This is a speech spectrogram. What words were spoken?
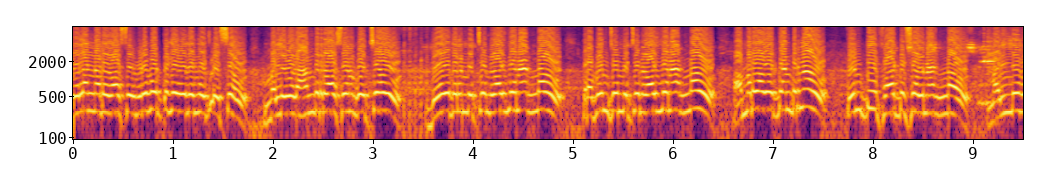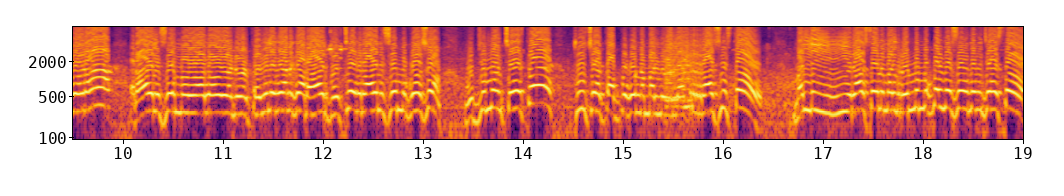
తెలంగాణ రాష్ట్రం విడగొట్టుకే విధంగా చేసావు మళ్ళీ కూడా ఆంధ్ర రాష్ట్రానికి వచ్చావు. దేవతలు మెచ్చిన రాజధాని అంటున్నావు. ప్రపంచం మెచ్చిన రాజధాని అంటున్నావు. అమరావతి అంటున్నావు. ట్వంటీ ఫార్టీ సెవెన్ అంటున్నావు. మళ్ళీ కూడా రాయలసీమలో ప్రజలు కనుక రాయల ప్రత్యేక రాయలసీమ కోసం ఉద్యమం చేస్తే తూచా తప్పకుండా మళ్ళీ లెటర్ రాసిస్తావు. మళ్ళీ ఈ రాష్ట్రాన్ని మళ్ళీ రెండు ముక్కలు చేసే విధంగా చేస్తావు.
